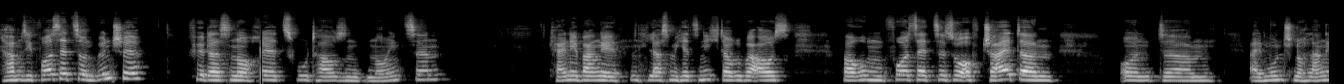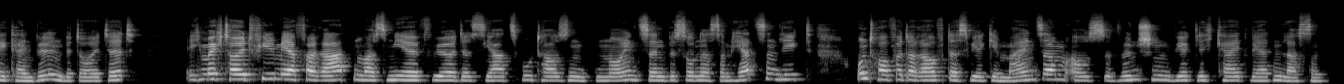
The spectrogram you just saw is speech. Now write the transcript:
Haben Sie Vorsätze und Wünsche für das noch 2019? Keine Bange, ich lasse mich jetzt nicht darüber aus, warum Vorsätze so oft scheitern und ähm, ein Wunsch noch lange kein Willen bedeutet. Ich möchte heute viel mehr verraten, was mir für das Jahr 2019 besonders am Herzen liegt und hoffe darauf, dass wir gemeinsam aus Wünschen Wirklichkeit werden lassen.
